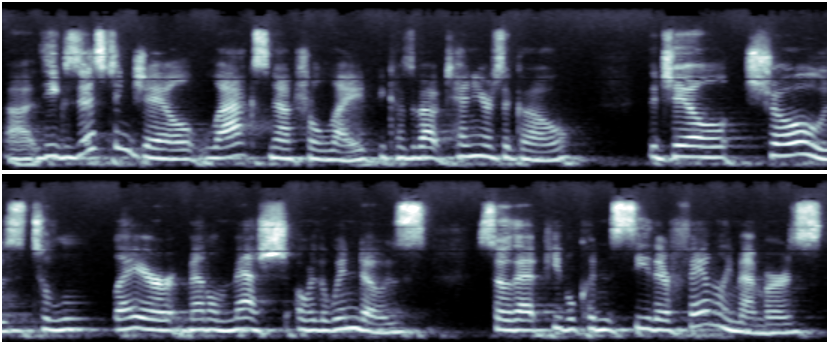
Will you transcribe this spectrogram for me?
uh, the existing jail lacks natural light because about 10 years ago, the jail chose to layer metal mesh over the windows so that people couldn't see their family members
